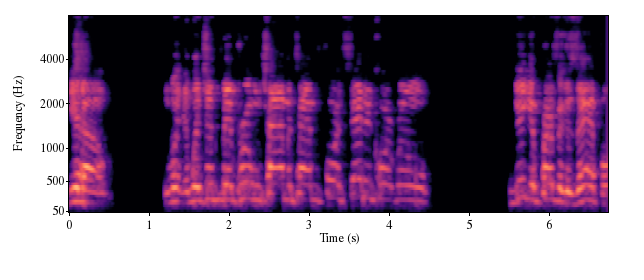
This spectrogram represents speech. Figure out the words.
You Yeah. know, which, which has been proven time and time before. Sat in courtroom. Give you a perfect example.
